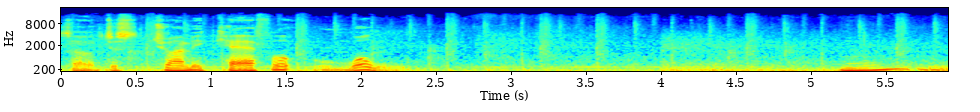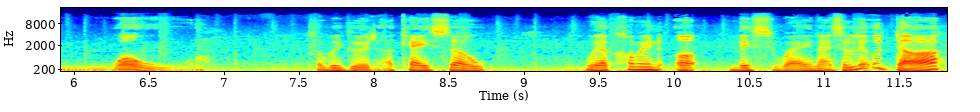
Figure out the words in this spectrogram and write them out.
So just try and be careful. Whoa. Whoa. So we're good. Okay, so we are coming up this way. Now it's a little dark.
